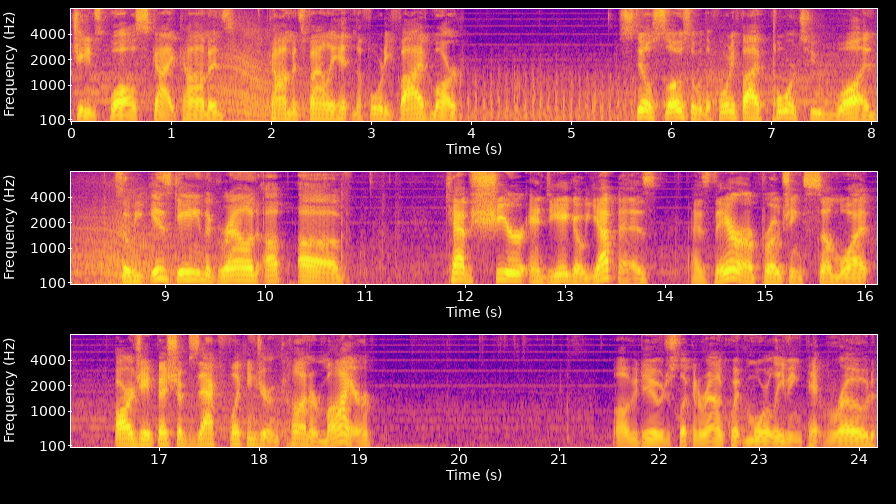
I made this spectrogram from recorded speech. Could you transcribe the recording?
James Qualls, Sky Commons. Commons finally hitting the 45 mark. Still slow, so with the 45 4 2 1. So he is gaining the ground up of Kev Shear and Diego Yepes as they're approaching somewhat RJ Bishop, Zach Flickinger, and Connor Meyer. All we do, we're just looking around, Quentin Moore leaving pit road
